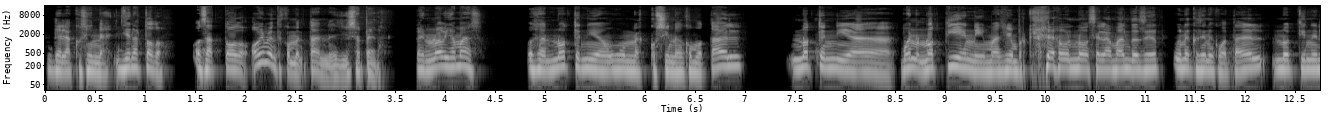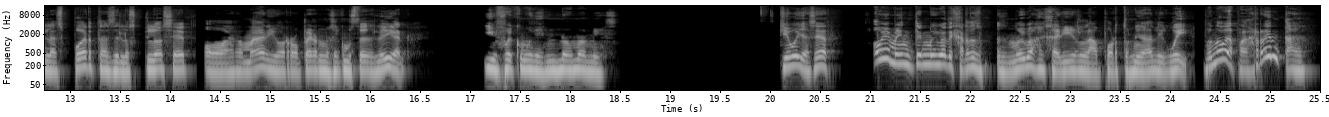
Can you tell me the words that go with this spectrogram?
de la cocina llena todo. O sea, todo. Obviamente con ventanas y ese pedo. Pero no había más. O sea, no tenía una cocina como tal. No tenía, bueno, no tiene más bien porque aún no se la manda a hacer una cocina como tal. No tiene las puertas de los closet o armario o ropero, no sé cómo ustedes le digan. Y fue como de, no mames. ¿Qué voy a hacer? Obviamente no iba a dejar, no iba a dejar ir la oportunidad de, güey, pues no voy a pagar renta.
